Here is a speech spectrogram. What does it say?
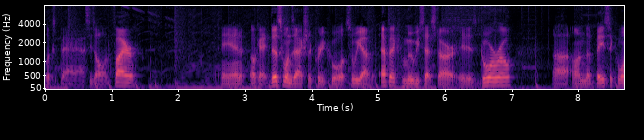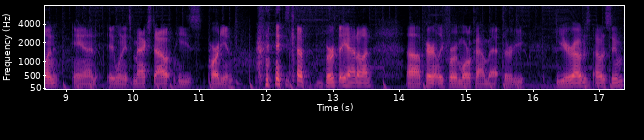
looks badass. He's all on fire. And okay, this one's actually pretty cool. So we have Epic Movie Set Star. It is Goro uh, on the basic one, and it, when it's maxed out, he's partying. he's got a birthday hat on, uh, apparently for Mortal Kombat 30 year, I would, I would assume.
